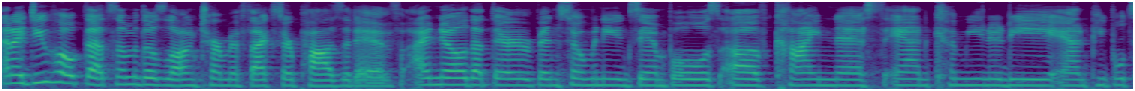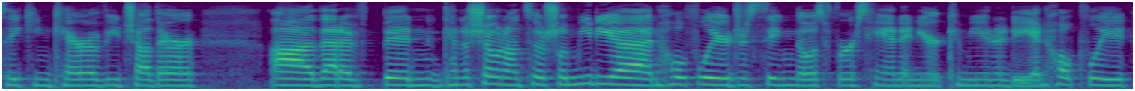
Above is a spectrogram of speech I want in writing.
And I do hope that some of those long term effects are positive. I know that there have been so many examples of kindness and community and people taking care of each other uh, that have been kind of shown on social media, and hopefully you're just seeing those firsthand in your community. And hopefully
